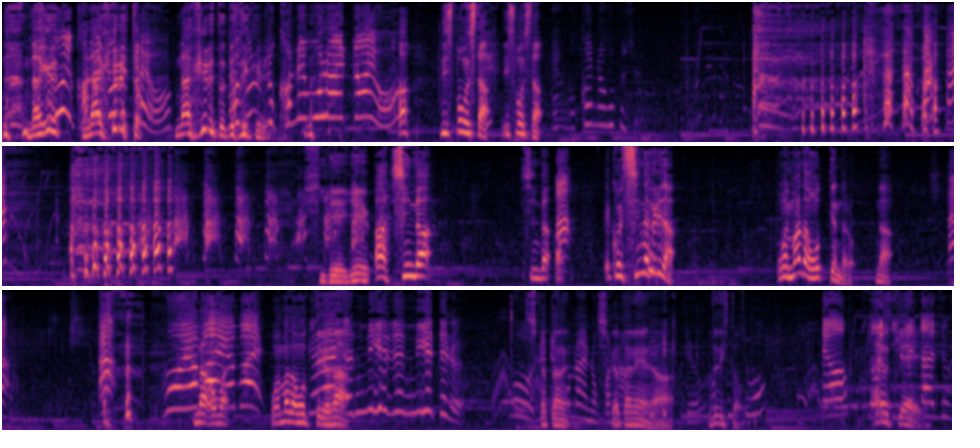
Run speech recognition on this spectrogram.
殴る殴ると殴ると出てくる。わくると金もらえたよ。あリスポーンした。リスポーンした。えもう一回殴るぜ。ひでえゲーム。あ死んだ。死んだ。あ。えこれ死んだふりだお前まだ持ってんだろ。なもうやなお前ばいやばい。お前まだ持ってるよな。逃げてる逃げてる。もう仕方ない仕方ねえな。出てきたよ。出てきた。こいつははいよよしけたじゃん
